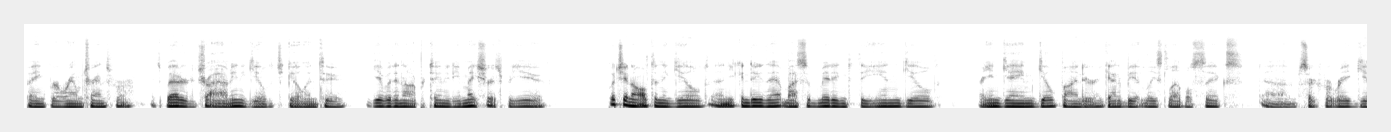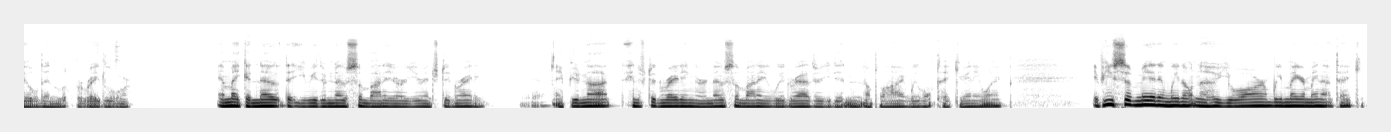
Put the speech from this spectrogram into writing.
paying for a realm transfer. It's better to try out any guild that you go into. Give it an opportunity. Make sure it's for you. Put you an alternate guild, and you can do that by submitting to the in guild or in game guild finder. You got to be at least level six. Um, search for raid guild and look for raid lore, and make a note that you either know somebody or you're interested in raiding. Yeah. If you're not interested in raiding or know somebody, we'd rather you didn't apply. We won't take you anyway. If you submit and we don't know who you are, we may or may not take you.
